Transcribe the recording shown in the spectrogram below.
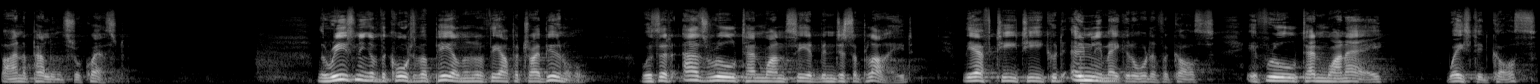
by an appellant's request. The reasoning of the Court of Appeal and of the Upper Tribunal was that as Rule 10.1c had been disapplied, the FTT could only make an order for costs if Rule 10.1a, wasted costs,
